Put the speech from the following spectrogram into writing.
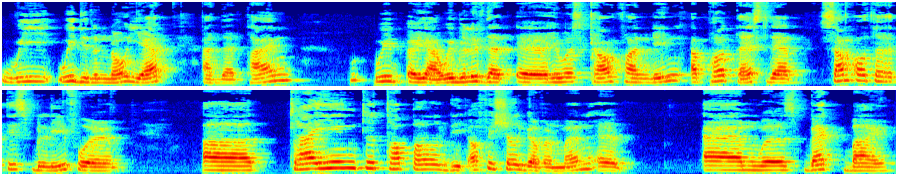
we we didn't know yet at that time we uh, yeah we believe that uh, he was crowdfunding a protest that some authorities believe were uh, trying to topple the official government and was backed by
